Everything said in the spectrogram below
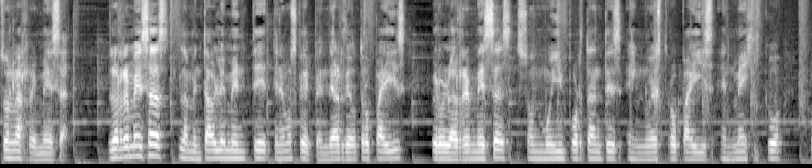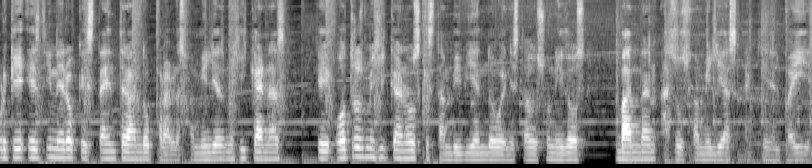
son las remesas. Las remesas, lamentablemente, tenemos que depender de otro país, pero las remesas son muy importantes en nuestro país, en México, porque es dinero que está entrando para las familias mexicanas que otros mexicanos que están viviendo en Estados Unidos mandan a sus familias aquí en el país.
